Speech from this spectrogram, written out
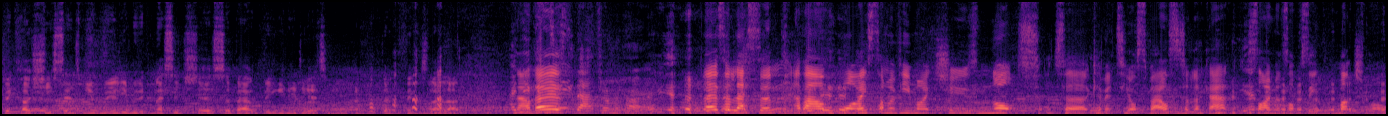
Because she sends me really rude messages about being an idiot and, and, and things like that. And now there's that from her. there's a lesson about why some of you might choose not to give it to your spouse to look at. Yep. Simon's obviously much more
